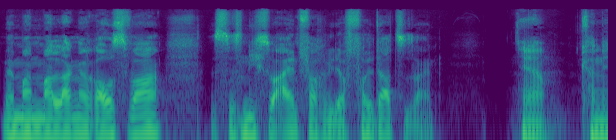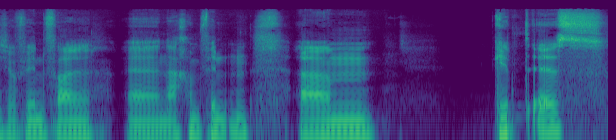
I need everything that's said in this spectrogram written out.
Wenn man mal lange raus war, ist es nicht so einfach, wieder voll da zu sein. Ja, Kann ich auf jeden Fall äh, nachempfinden. Ähm, gibt es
